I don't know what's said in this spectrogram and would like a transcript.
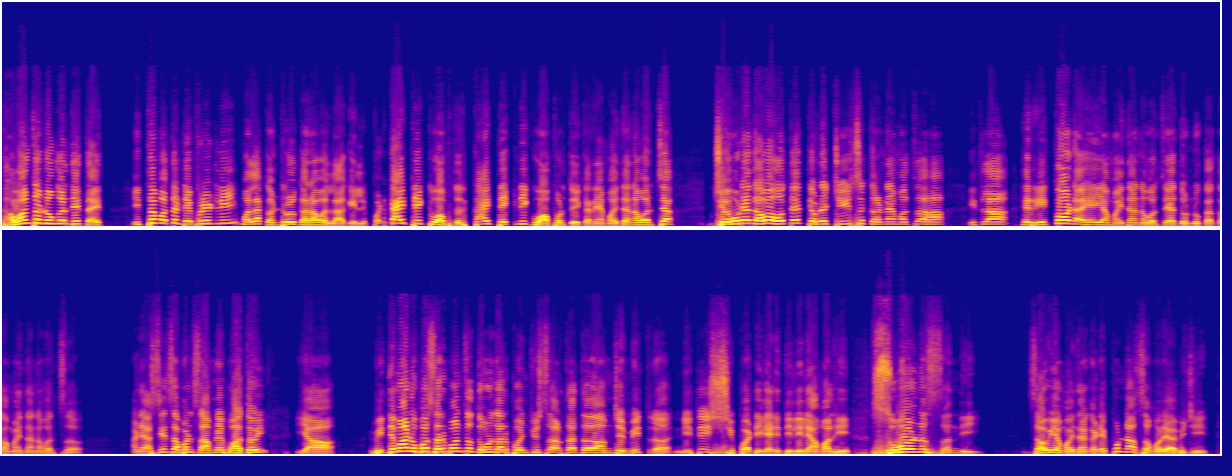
धावांचा डोंगर देत आहेत. इथं मात्र डेफिनेटली मला कंट्रोल करावं लागेल. पण काय टेक वापरतोय? काय टेक्निक वापरतोय? कारण या मैदानावरच्या जेवढ्या धावा होत आहेत तेवढ्या चेस करण्यामागचा हा इथला हे रेकॉर्ड आहे या मैदानावरचं या दोंडुकाका मैदानावरचं. आणि असेच आपण सामने पाहतोय. या विद्यमान उपसरपंच दोन हजार पंचवीस अर्थात आमचे मित्र नितेश पाटील यांनी दिलेली आम्हाला ही सुवर्ण संधी. जाऊ या मैदानाकडे. पुन्हा समोर आहे अभिजित.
